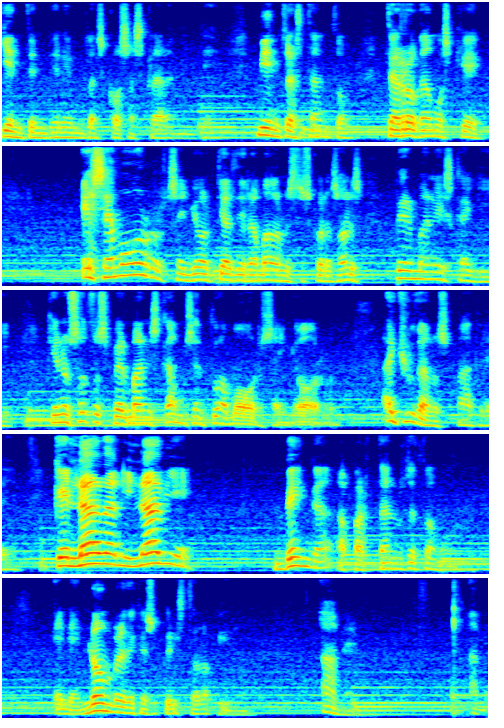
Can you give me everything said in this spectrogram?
y entenderemos las cosas claramente. Mientras tanto, te rogamos que ese amor, Señor, que has derramado en nuestros corazones, permanezca allí, que nosotros permanezcamos en tu amor, Señor. Ayúdanos, Padre, que nada ni nadie venga a apartarnos de tu amor. En el nombre de Jesucristo lo pido. Amén. Amén.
